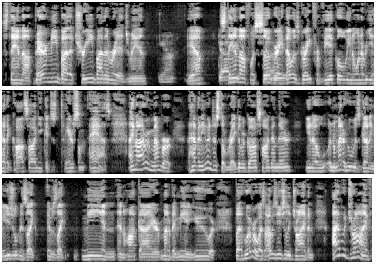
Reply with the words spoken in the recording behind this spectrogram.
standoff. Bury me by the tree by the ridge, man. Yeah. Yep. Guardian. Standoff was so Guardian. great. That was great for vehicle. You know, whenever you had a Gausshog, you could just tear some ass. I you know. I remember having even just a regular Gausshog on there you know, no matter who was gunning, usually it was like it was like me and and Hawkeye, or it might have been me and you, or but whoever it was, I was usually driving. I would drive,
